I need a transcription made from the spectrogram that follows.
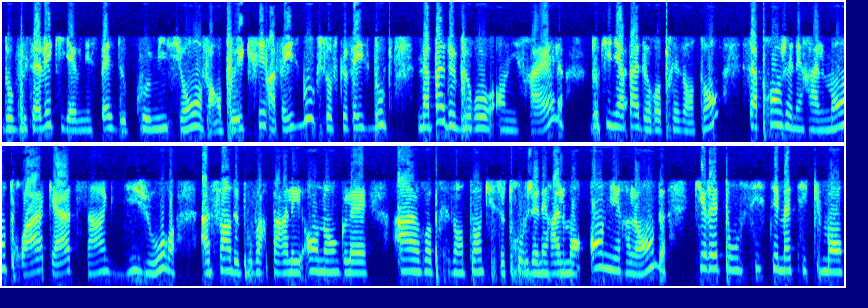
Donc, vous savez qu'il y a une espèce de commission. Enfin, on peut écrire à Facebook, sauf que Facebook n'a pas de bureau en Israël, donc il n'y a pas de représentant. Ça prend généralement 3, 4, 5, 10 jours afin de pouvoir parler en anglais à un représentant qui se trouve généralement en Irlande, qui répond systématiquement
